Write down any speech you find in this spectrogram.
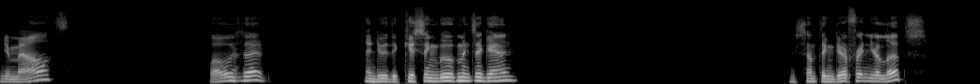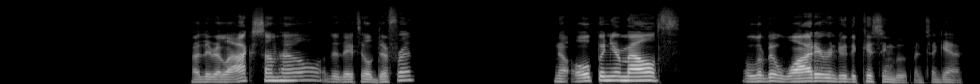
your mouth. Close it. And do the kissing movements again. Is something different in your lips? Are they relaxed somehow? Do they feel different? Now open your mouth a little bit wider and do the kissing movements again.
